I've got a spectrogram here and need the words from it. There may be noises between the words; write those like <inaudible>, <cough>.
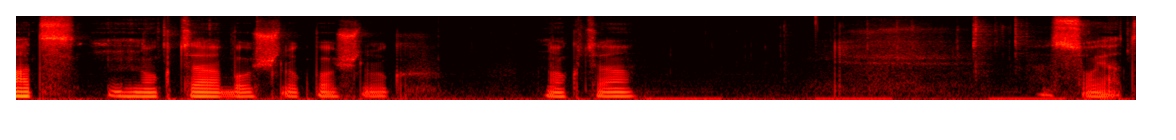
at nokta boşluk boşluk nokta. Soyad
